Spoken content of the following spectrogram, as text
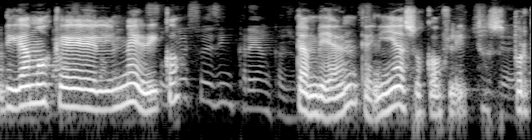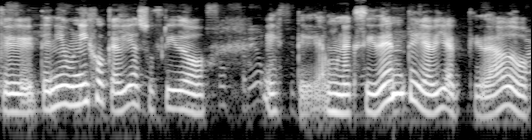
digamos que el médico también tenía sus conflictos, porque tenía un hijo que había sufrido este, un accidente y había quedado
